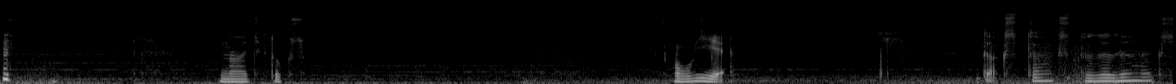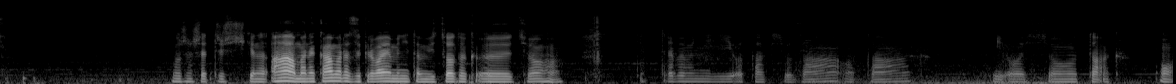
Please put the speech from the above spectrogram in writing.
теж. На TikTok. Такс, такс, такс. Можна ще трішечки на. А, у мене камера закриває мені там відсоток е, цього. Треба мені її отак сюди, отак. І ось отак. О.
